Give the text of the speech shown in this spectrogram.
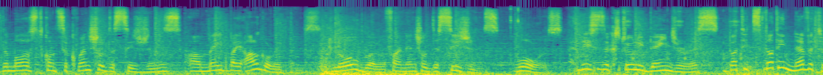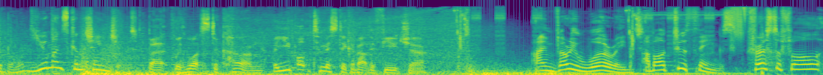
the most consequential decisions are made by algorithms. Global financial decisions, wars. This is extremely dangerous, but it's not inevitable. Humans can change it. But with what's to come, are you optimistic about the future? I'm very worried about two things. First of all,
